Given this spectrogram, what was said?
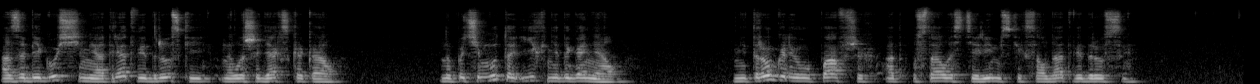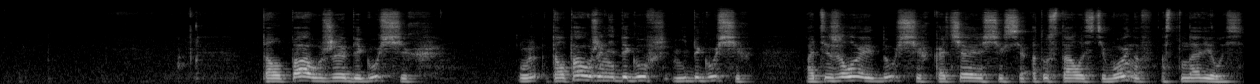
А за бегущими отряд ведрусский на лошадях скакал, но почему-то их не догонял. Не трогали упавших от усталости римских солдат ведрусы. Толпа уже бегущих, толпа уже не, бегув, не бегущих, а тяжело идущих, качающихся от усталости воинов остановилась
